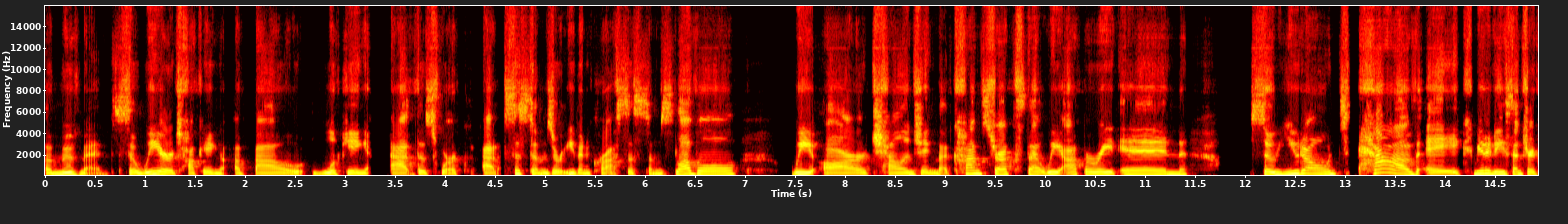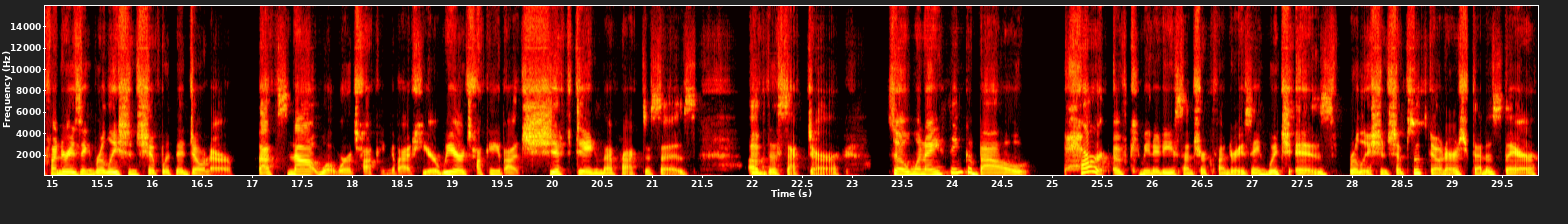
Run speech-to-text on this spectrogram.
a movement. So we are talking about looking at this work at systems or even cross systems level. We are challenging the constructs that we operate in. So you don't have a community centric fundraising relationship with a donor. That's not what we're talking about here. We are talking about shifting the practices of the sector. So when I think about part of community centric fundraising, which is relationships with donors, that is there.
